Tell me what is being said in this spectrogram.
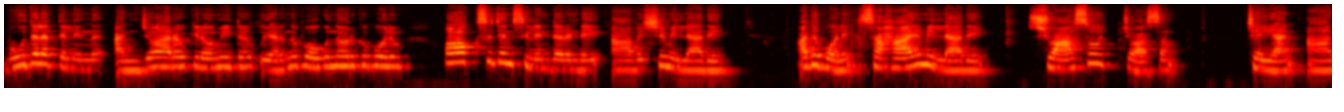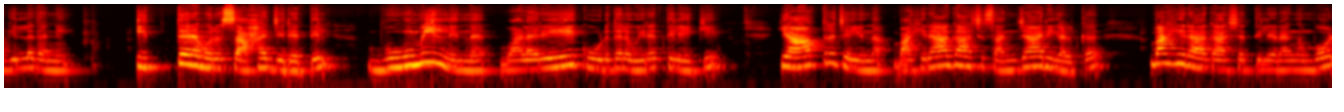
ഭൂതലത്തിൽ നിന്ന് അഞ്ചോ ആറോ കിലോമീറ്റർ ഉയർന്നു പോകുന്നവർക്ക് പോലും ഓക്സിജൻ സിലിണ്ടറിന്റെ ആവശ്യമില്ലാതെ അതുപോലെ സഹായമില്ലാതെ ശ്വാസോച്ഛ്വാസം ചെയ്യാൻ ആകില്ല തന്നെ. ഇത്തരമൊരു സാഹചര്യത്തിൽ ഭൂമിയിൽ നിന്ന് വളരെ കൂടുതൽ ഉയരത്തിലേക്ക് യാത്ര ചെയ്യുന്ന ബഹിരാകാശ സഞ്ചാരികൾക്ക് ബഹിരാകാശത്തിൽ ഇറങ്ങുമ്പോൾ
